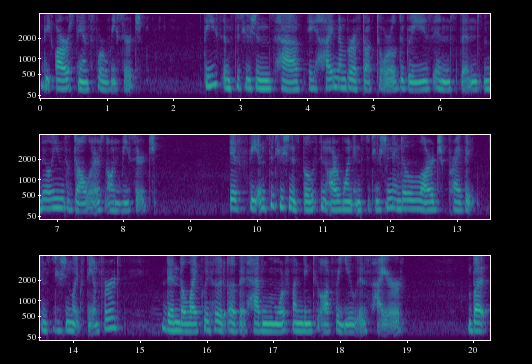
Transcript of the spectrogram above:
The R stands for research. These institutions have a high number of doctoral degrees and spend millions of dollars on research if the institution is both an R1 institution and a large private institution like Stanford, then the likelihood of it having more funding to offer you is higher. But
